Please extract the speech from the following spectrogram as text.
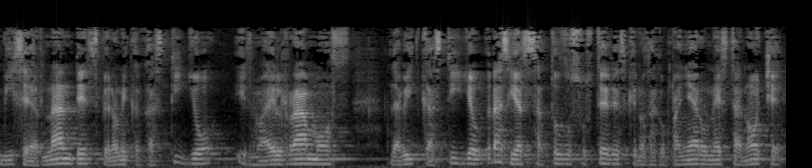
Vice Hernández, Verónica Castillo, Ismael Ramos, David Castillo. Gracias a todos ustedes que nos acompañaron esta noche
